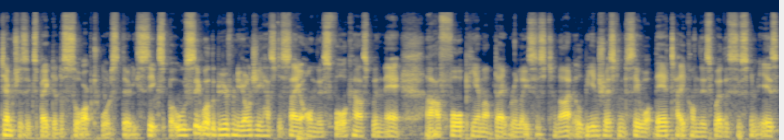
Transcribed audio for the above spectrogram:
temperatures expected to soar up towards 36. But we'll see what the Bureau of Meteorology has to say on this forecast when their uh, 4 p.m. update releases tonight. It'll be interesting to see what their take on this weather system is.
